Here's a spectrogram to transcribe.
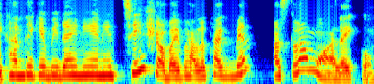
এখান থেকে বিদায় নিয়ে নিচ্ছি। সবাই ভালো থাকবেন। আসসালামু আলাইকুম।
